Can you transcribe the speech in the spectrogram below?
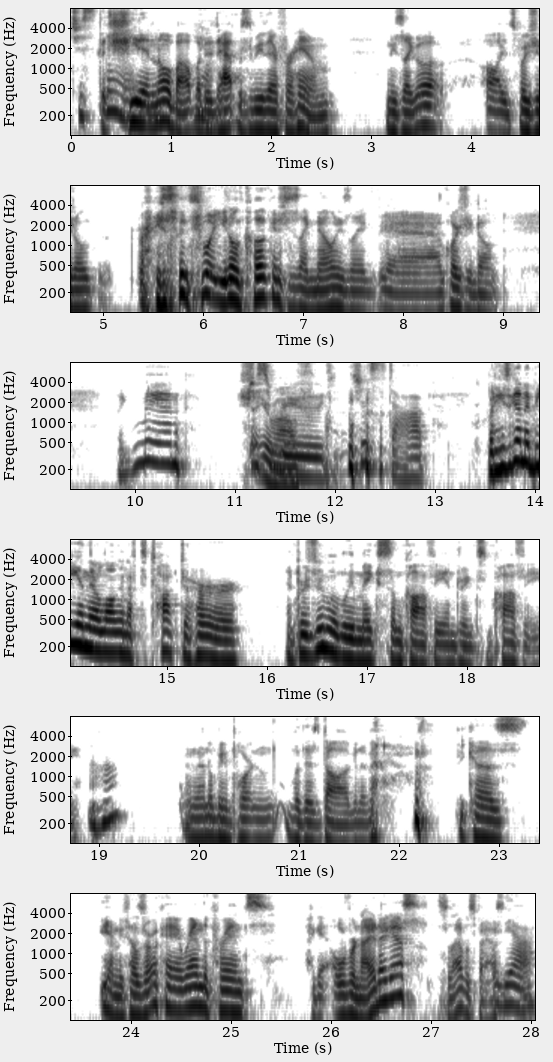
Just that there. she didn't know about, but Yeah. it happens to be there for him. And he's like, "Oh, oh, I suppose you don't." He's like, "What? You don't cook?" And she's like, "No." And he's like, "Yeah, of course you don't." Like, man, shut Just your mouth. rude. Just stop. But he's gonna be in there long enough to talk to her and presumably makes some coffee and drinks some coffee. Uh huh. And that'll be important with his dog in a minute. because yeah, and he tells her, Okay, I ran the prints I get overnight, I guess. So that was fast. Yeah.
